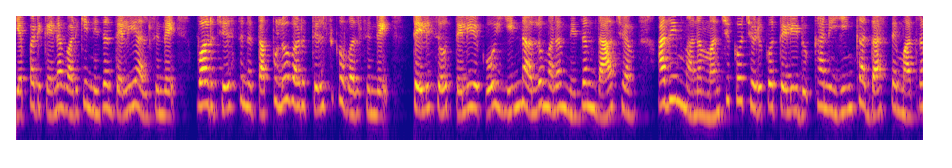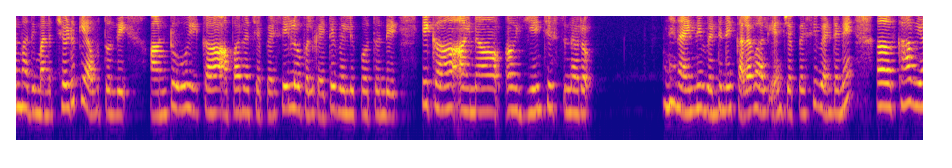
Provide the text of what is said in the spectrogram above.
ఎప్పటికైనా వాడికి నిజం తెలియాల్సిందే. వాడు చేస్తున్న తప్పులు వాడు తెలుసుకోవాల్సిందే. తెలిసో తెలియకో ఇన్నాళ్ళు మనం నిజం దాచాం. అది మన మంచికో చెడుకో తెలియదు కానీ ఇంకా దాస్తే మాత్రం అది మన చెడుకే అవుతుంది. అంటూ ఇక అపర్ణ చెప్పేసి లోపలికైతే వెళ్ళిపోతుంది. ఇక ఆయన ఏం చేస్తున్నారో నేను ఆయన్ని వెంటనే కలవాలి అని చెప్పేసి వెంటనే కావ్య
